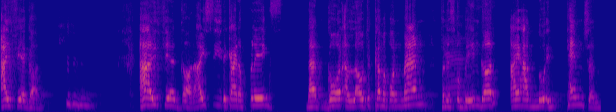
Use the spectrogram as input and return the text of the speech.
I fear God. I fear God. I see the kind of plagues that God allowed to come upon man for Yes. disobeying God. I have no intention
